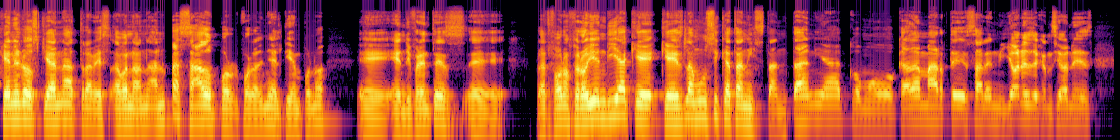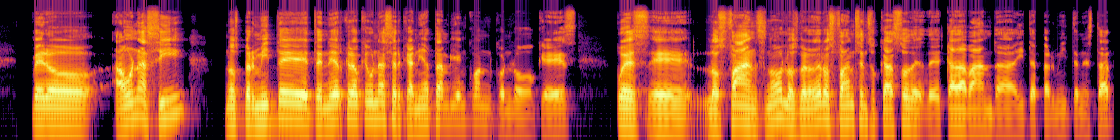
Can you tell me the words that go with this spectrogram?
géneros que han atravesado, bueno, han, pasado por, por la línea del tiempo, ¿no? Eh, en diferentes eh, plataformas, pero hoy en día que, que, es la música tan instantánea, como cada martes salen millones de canciones, pero aún así nos permite tener, creo que, una cercanía también con, con lo que es pues eh, los fans, ¿no? Los verdaderos fans en su caso de, cada banda y te permiten estar.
